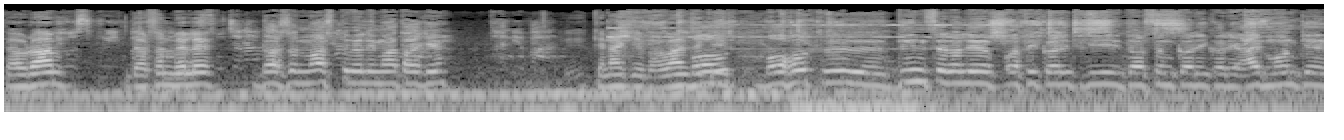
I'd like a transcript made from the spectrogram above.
तब राम दर्शन भेले। दर्शन मस्त भेली माता के केना की भगवान से बहुत बहुत दिन से रहले अथी करी की दर्शन करी करी। आइ मन के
